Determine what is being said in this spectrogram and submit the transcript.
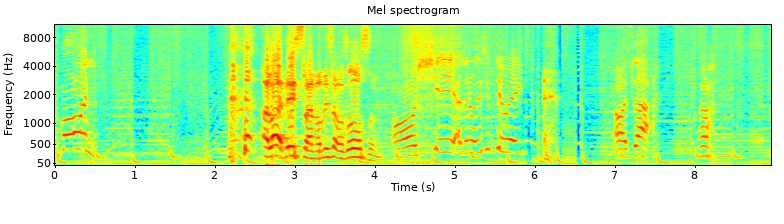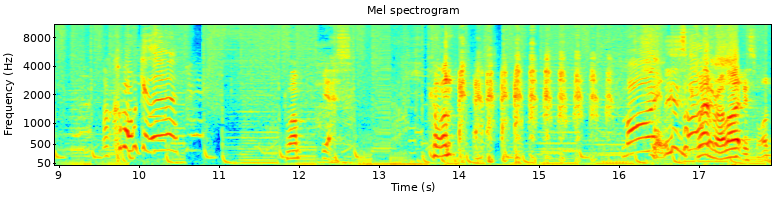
Come on! I like this level. This level's awesome. Oh shit, I don't know what this is doing! Oh, it's that. Oh, oh come on, get there! Come on. Yes. Come on. On! this is clever. I like this one.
